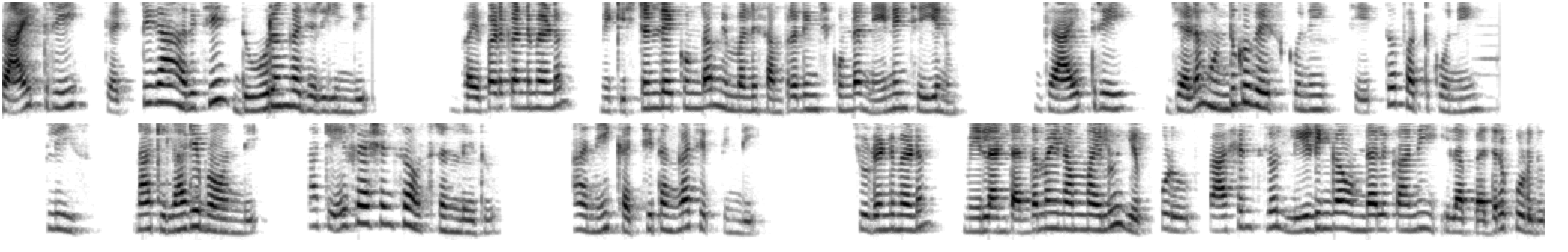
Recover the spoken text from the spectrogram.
గాయత్రి గట్టిగా అరిచి దూరంగా జరిగింది. భయపడకండి మేడం మీకు ఇష్టం లేకుండా మిమ్మల్ని సంప్రదించకుండా నేనేం చెయ్యను. గాయత్రి జడ ముందుకు వేసుకుని చేత్తో పట్టుకొని ప్లీజ్ నాకు ఇలాగే బాగుంది నాకు ఏ ఫ్యాషన్స్ అవసరం లేదు అని ఖచ్చితంగా చెప్పింది. చూడండి మేడం మీలాంటి అందమైన అమ్మాయిలు ఎప్పుడు ఫ్యాషన్స్లో లీడింగ్గా ఉండాలి కానీ ఇలా బెదరకూడదు.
